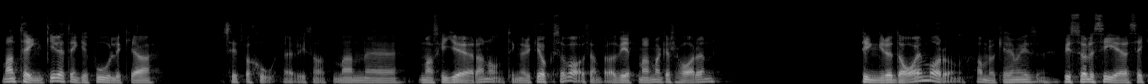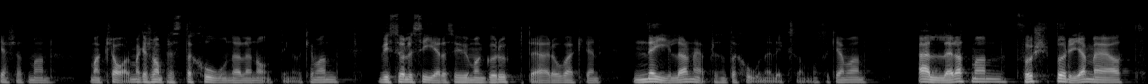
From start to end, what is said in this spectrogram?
man tänker helt enkelt på olika situationer, liksom att man, eh, man ska göra någonting. Och det kan också vara till exempel att vet man att man kanske har en tyngre dag imorgon, ja, men då kan man visualisera sig kanske att man, man klarar, man kanske har en presentation eller någonting. Då kan man visualisera sig hur man går upp där och verkligen nailar den här presentationen. Liksom. Och så kan man, eller att man först börjar med att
